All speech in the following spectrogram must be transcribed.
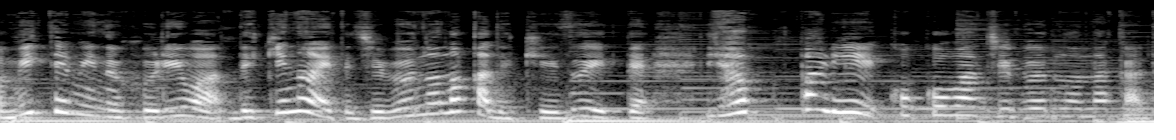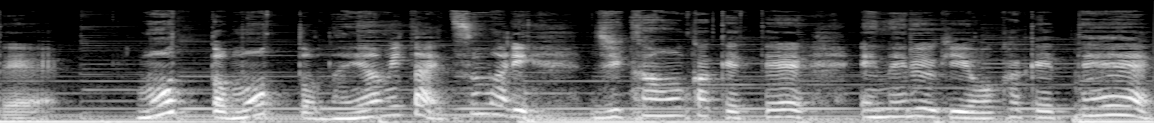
か見て見ぬふりはできないって自分の中で気づいてやっぱりここは自分の中でもっともっと悩みたいつまり時間をかけてエネルギーをかけて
